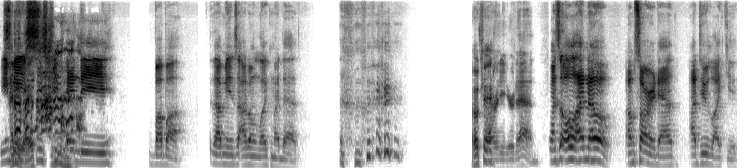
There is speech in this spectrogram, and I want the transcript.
Mimi Anyways. Sisipendi Baba. That means I don't like my dad. okay Sorry to your dad. That's all I know. I'm sorry, Dad. I do like you.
